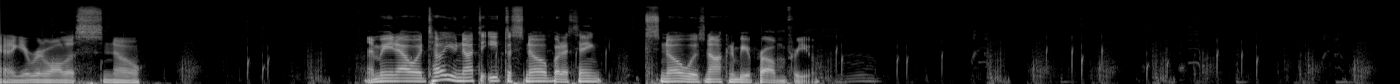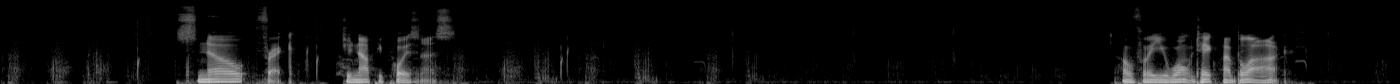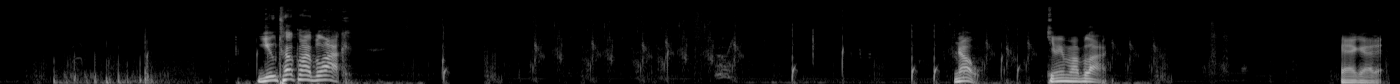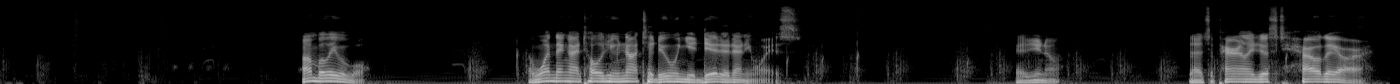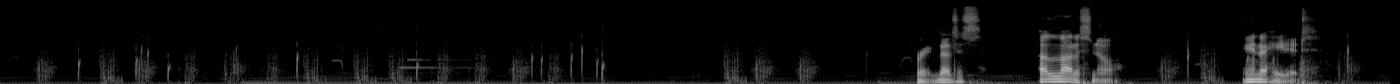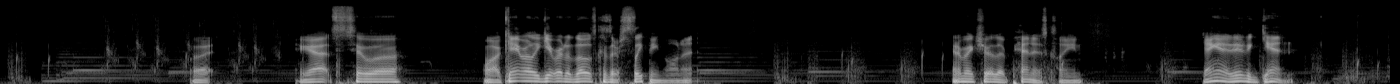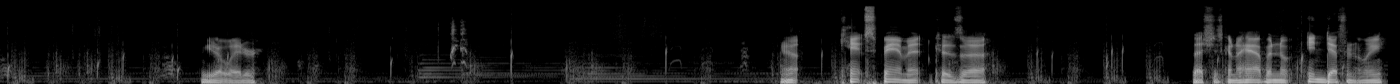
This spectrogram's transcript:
Gotta get rid snow. I mean, I would tell you not to eat the snow, but I think snow is not going to be a problem for you. Snow, frick. Should not be poisonous. Hopefully you won't take my block. You took my block! No! Give me my block. Okay, I got it. Unbelievable. The one thing I told you not to do and you did it anyways. And you know. That's apparently just how they are. That's just a lot of snow. And I hate it. But I got to, uh... Well, I can't really get rid of those because they're sleeping on it. Gotta make sure their pen is clean. Dang it, I did it again. Get it later. Yeah, can't spam it because uh, that's just gonna happen indefinitely.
